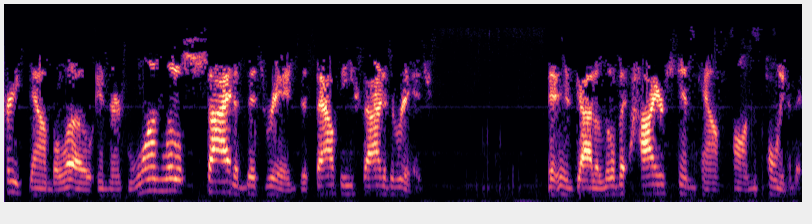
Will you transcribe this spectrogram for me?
creek down below, and there's one little side of this ridge, the southeast side of the ridge, that has got a little bit higher stem count on the point of it,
